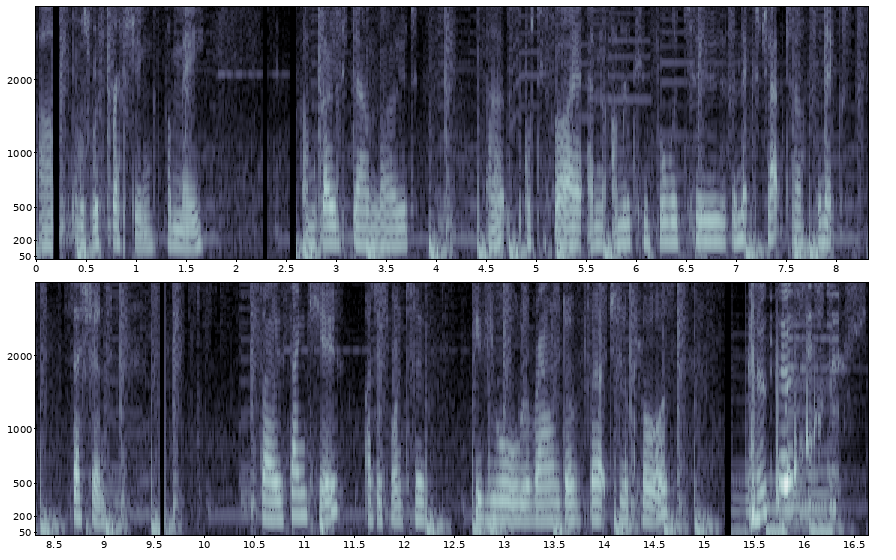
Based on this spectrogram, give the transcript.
Um, it was refreshing for me. I'm going to download uh, Spotify and I'm looking forward to the next chapter, the next session. So, thank you. I just want to give you all a round of virtual applause. Coco Sisters.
